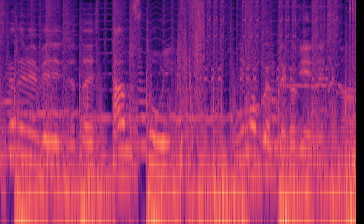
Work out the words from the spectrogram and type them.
skąd miałem wiedzieć, że to jest tam stój? Nie mogłem tego wiedzieć, no.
